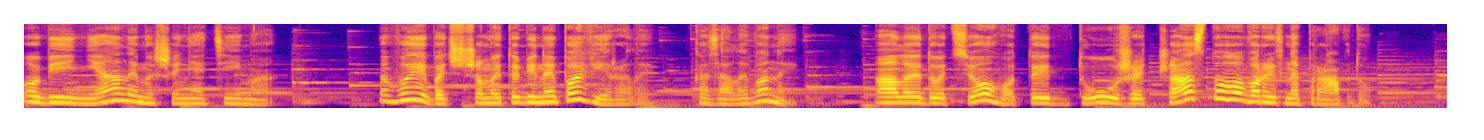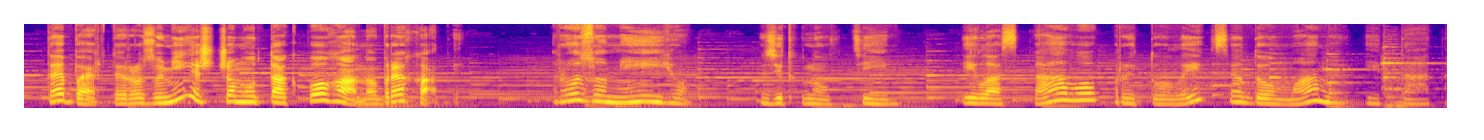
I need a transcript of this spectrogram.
обійняли мишеня Тіма. Вибач, що ми тобі не повірили, казали вони. Але до цього ти дуже часто говорив неправду. Тепер ти розумієш, чому так погано брехати? Розумію, зітхнув Тім і ласкаво притулився до мами і тата.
